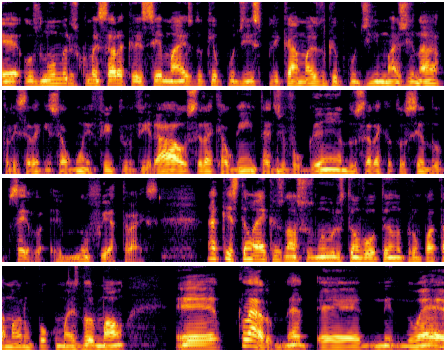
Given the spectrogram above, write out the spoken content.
é, os números começaram a crescer mais do que eu podia explicar, mais do que eu podia imaginar. Falei, será que isso é algum efeito viral? Será que alguém está divulgando? Será que eu estou sendo. Sei lá, eu não fui atrás. A questão é que os nossos números estão voltando para um patamar um pouco mais normal. É, claro, né, é, não é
